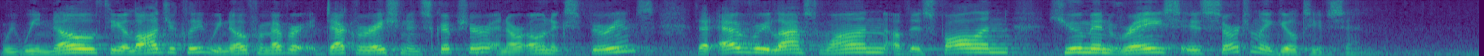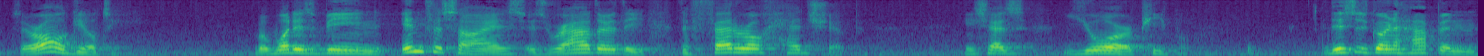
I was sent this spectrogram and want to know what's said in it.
we, we know theologically, we know from every declaration in Scripture and our own experience that every last one of this fallen human race is certainly guilty of sin. So they're all guilty. But what is being emphasized is rather the, the federal headship. He says, Your people. This is going to happen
